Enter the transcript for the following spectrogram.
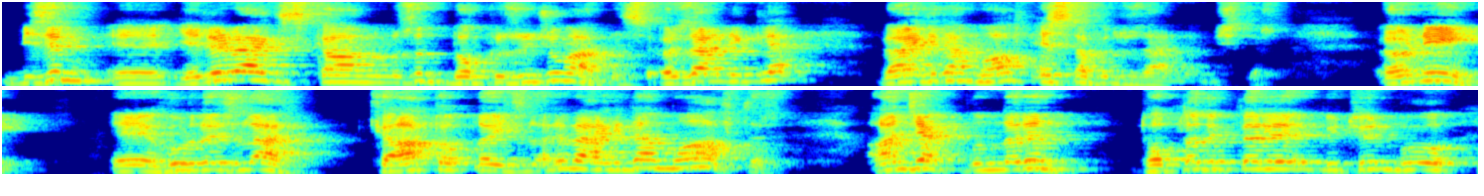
Bizim gelir vergisi kanunumuzun 9. maddesi özellikle vergiden muaf esnafı düzenlemiştir. Örneğin e, hurdacılar, kağıt toplayıcıları vergiden muaftır. Ancak bunların topladıkları bütün bu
